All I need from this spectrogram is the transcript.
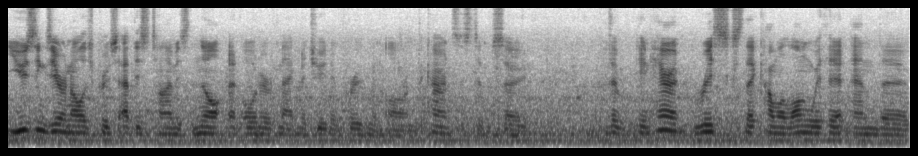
using zero knowledge proofs at this time is not an order of magnitude improvement on the current system. So the inherent risks that come along with it and the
